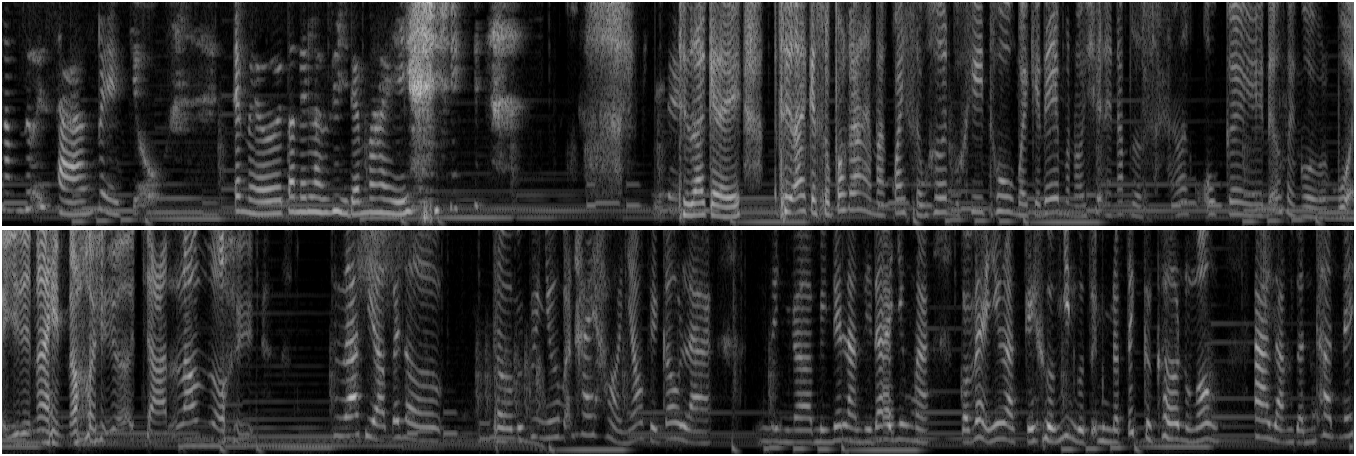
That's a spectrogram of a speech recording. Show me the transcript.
năm rưỡi sáng để kiểu em mày ơi tao nên làm gì đấy mày? Thực ra cái đấy thực ra cái số podcast này mà quay sớm hơn có khi thu mấy cái đêm mà nói chuyện đến 5 giờ sáng là cũng ok đỡ phải ngồi một buổi như thế này nói chán lắm rồi. Thực ra thì uh, bây giờ tớ với Quỳnh Như vẫn hay hỏi nhau cái câu là mình uh, mình nên làm gì đây nhưng mà có vẻ như là cái hướng nhìn của tụi mình nó tích cực hơn đúng không ta dám dấn thân ấy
